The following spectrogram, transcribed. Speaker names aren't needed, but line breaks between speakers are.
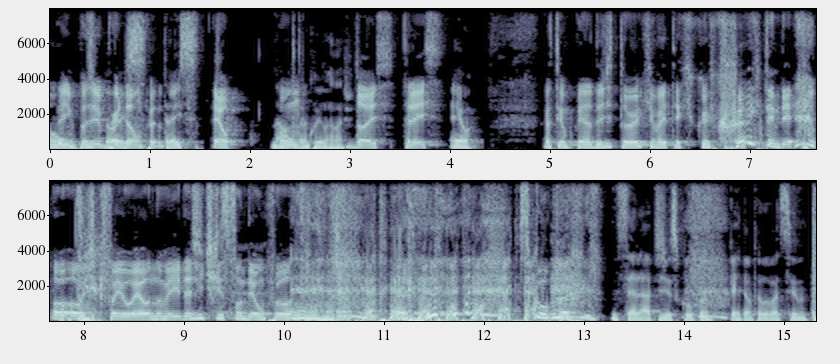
Um,
Inclusive,
dois,
perdão, per-
Três?
Eu.
Não,
Um.
tranquilo, relaxa.
Dois, três.
Eu.
Eu tenho pena do editor que vai ter que entender onde que foi o eu no meio da gente responder um pro outro. Desculpa.
Seraps, desculpa. Perdão pelo vacilo.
